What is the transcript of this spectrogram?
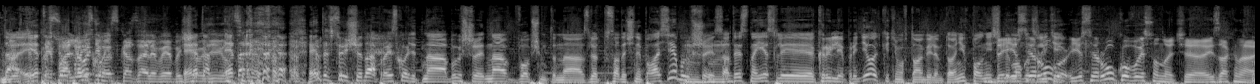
Да, Если это при все полете происходит. вы сказали, вы я бы еще Это, удивился. все еще, да, происходит на бывшей, на, в общем-то, на взлет-посадочной полосе бывшей. Соответственно, если крылья приделать к этим автомобилям, то они вполне Да себе если могут руку, взлететь. если руку высунуть э, из окна.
